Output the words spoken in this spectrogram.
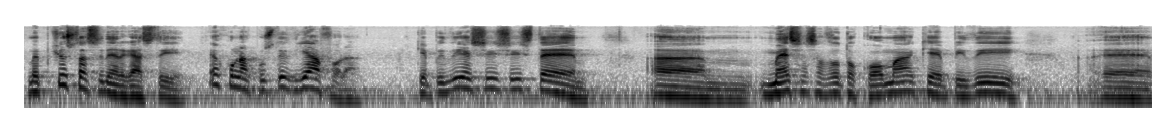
Με ποιους θα συνεργαστεί; Έχουν ακουστεί διάφορα. Και επειδή εσείς είστε μέσα σε αυτό το κόμμα και επειδή ε,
